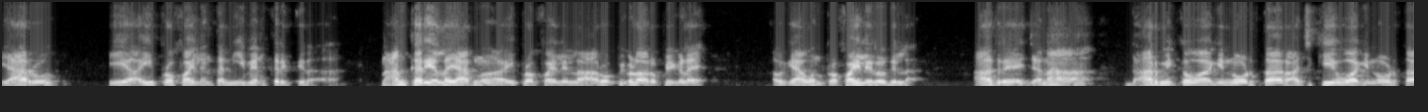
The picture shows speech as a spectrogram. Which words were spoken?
ಯಾರು? ಈ ಐ ಪ್ರೊಫೈಲ್ ಅಂತ ನೀವೇನ್ ಕರಿತೀರಾ? ನಾನ್ ಕರೆಯಲ್ಲ ಯಾರನ್ನು ಐ ಪ್ರೊಫೈಲ್ ಇಲ್ಲ. ಆರೋಪಿಗಳು ಆರೋಪಿಗಳೇ. ಅವ್ರಿಗೆ ಯಾವೊಂದು ಪ್ರೊಫೈಲ್ ಇರೋದಿಲ್ಲ. ಆದ್ರೆ ಜನ ಧಾರ್ಮಿಕವಾಗಿ ನೋಡ್ತಾ, ರಾಜಕೀಯವಾಗಿ ನೋಡ್ತಾ,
